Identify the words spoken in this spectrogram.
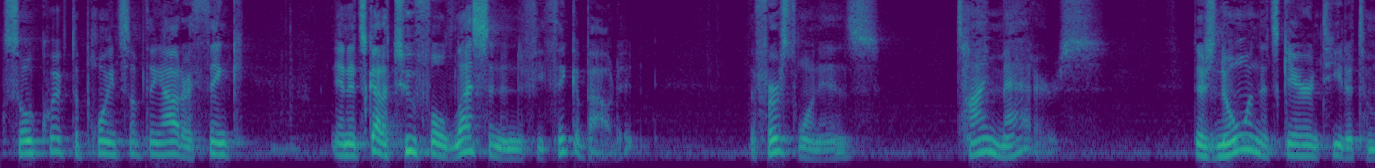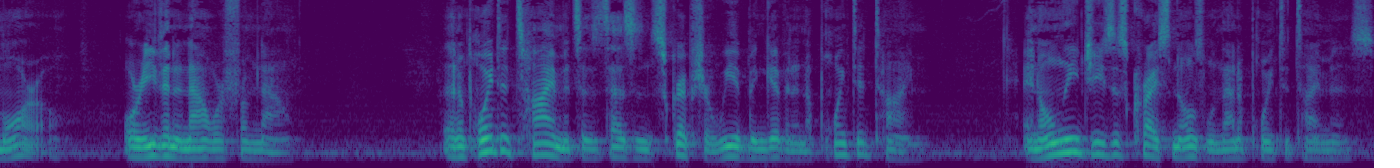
so quick to point something out or think, and it's got a twofold lesson, and if you think about it, the first one is time matters. There's no one that's guaranteed a tomorrow or even an hour from now. An appointed time, it says, in Scripture, we have been given an appointed time. And only Jesus Christ knows when that appointed time is.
